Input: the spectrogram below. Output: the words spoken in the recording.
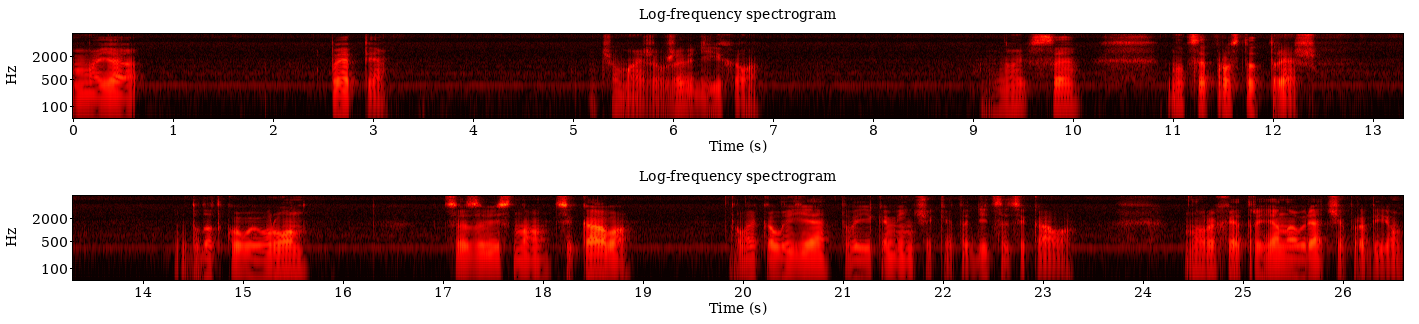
моя Пеппі. Що майже вже від'їхала. Ну і все. Ну це просто треш. Додатковий урон. Це, звісно, цікаво. Але коли є твої камінчики, тоді це цікаво. Ну, рехетри я навряд чи проб'ю.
